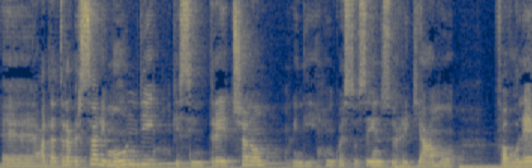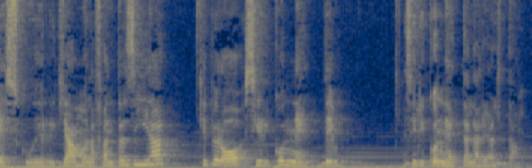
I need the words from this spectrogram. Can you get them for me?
eh, ad attraversare mondi che si intrecciano, quindi in questo senso il richiamo favolesco, il richiamo alla fantasia che però si riconnette, si riconnette alla realtà.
